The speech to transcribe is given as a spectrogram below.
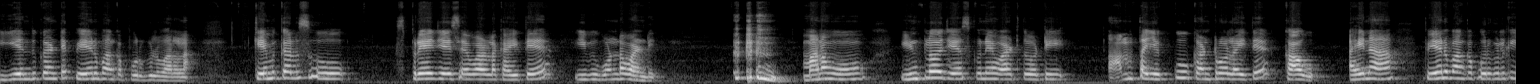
ఎందుకంటే పేనుబంక పురుగుల వలన. కెమికల్స్ స్ప్రే చేసే వాళ్ళకైతే ఇవి ఉండవండి. మనము ఇంట్లో చేసుకునే వాటితోటి అంత ఎక్కువ కంట్రోల్ అయితే కావు. అయినా పేనుబంక పురుగులకి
